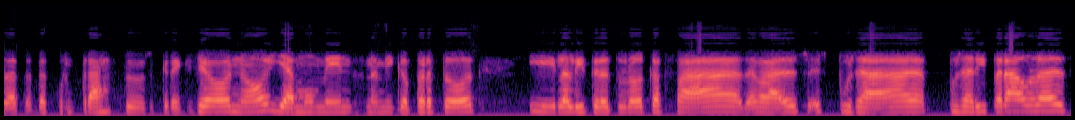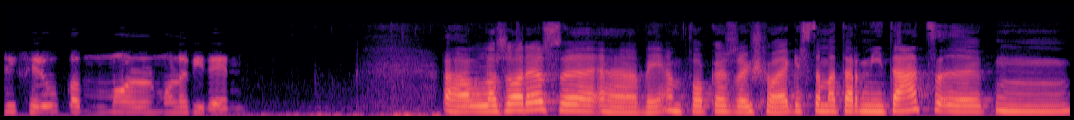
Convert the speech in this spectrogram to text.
de, de contrastos, crec jo, no? Hi ha moments una mica per tot i la literatura el que fa de vegades és posar-hi posar paraules i fer-ho com molt, molt evident. Aleshores, eh, eh, bé, enfoques això, eh, aquesta maternitat eh, mm,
